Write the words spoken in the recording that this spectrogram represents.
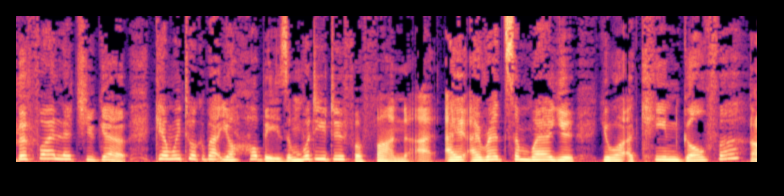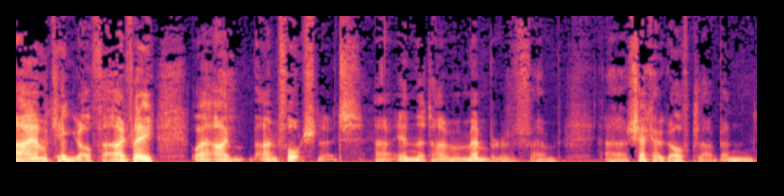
Before I let you go, can we talk about your hobbies and what do you do for fun? I, I, I read somewhere you, you are a keen golfer. I am a keen golfer. I play. Well, I'm I'm fortunate uh, in that I'm a member of um, uh, Shek O Golf Club, and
